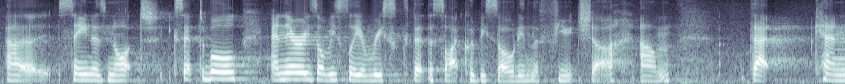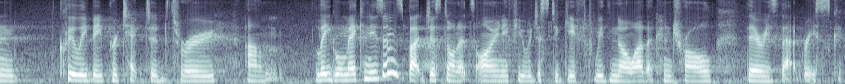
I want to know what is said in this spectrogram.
uh, seen as not acceptable, and there is obviously a risk that the site could be sold in the future. Um, that can clearly be protected through um, legal mechanisms, but just on its own, if you were just to gift with no other control, there is that risk.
